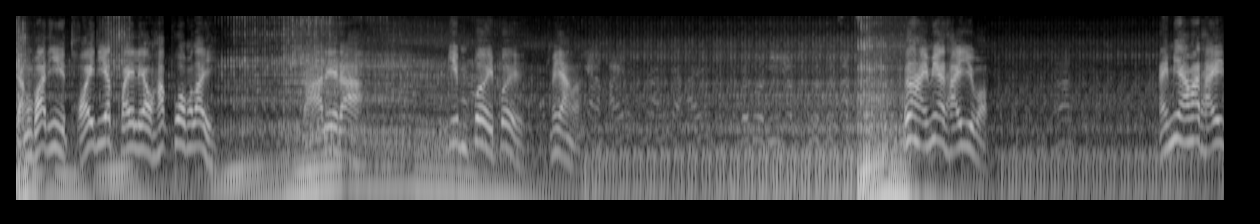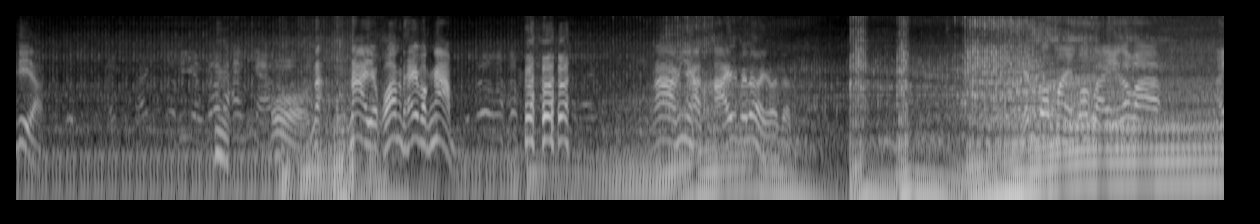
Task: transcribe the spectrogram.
จังหวะนี้ถอยเดียดไปแล้วหักพวงมาไล่กาเลดายิ้มเป้ยเป้ยไม่ยังหรอ เพื่อให้เมียไทยอยู่บ่ให้เมียมาไทยดิอะโอ้หน้าหน้าอย่าคล้องไทยบักงามหน้าเมียไทยไปเลยว่าจะเห็นกองใหม่กองไหลแล้วว่าไอ้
